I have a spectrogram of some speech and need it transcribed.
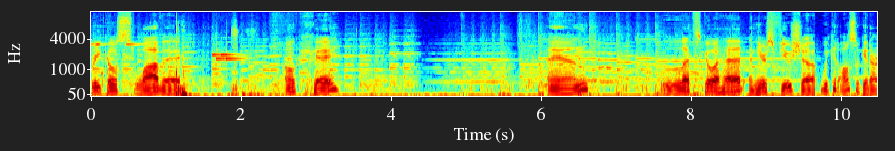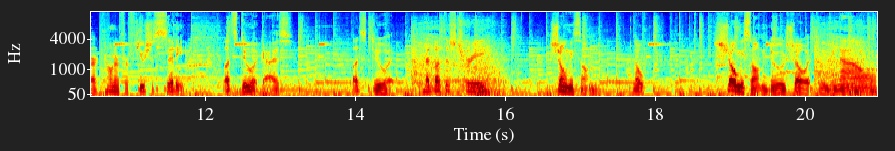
Rico Suave. Okay. And let's go ahead. And here's Fuchsia. We could also get our counter for Fuchsia City. Let's do it, guys. Let's do it. Headbutt this tree. Show me something. Nope. Show me something, dude. Show it to me now.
